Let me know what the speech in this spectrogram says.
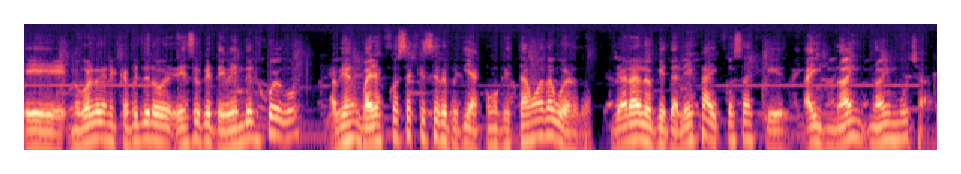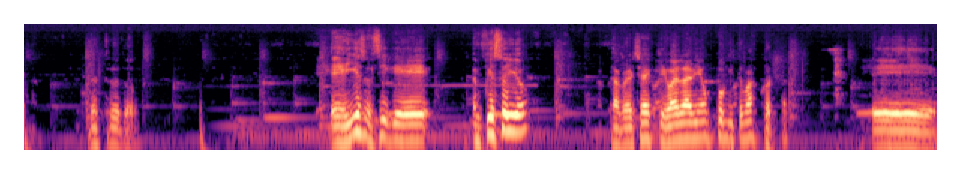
eh, me acuerdo que en el capítulo de eso que te vende el juego, habían varias cosas que se repetían, como que estábamos de acuerdo. Y ahora lo que te aleja hay cosas que hay, no hay, no hay muchas dentro de todo. Eh, y eso sí que empiezo yo. La fecha es que igual la había un poquito más corta. Eh,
